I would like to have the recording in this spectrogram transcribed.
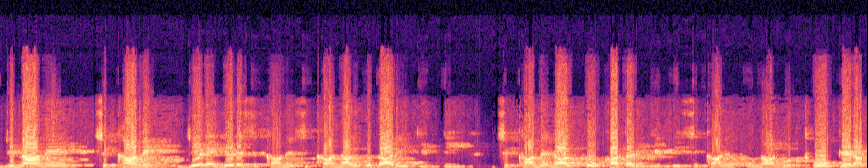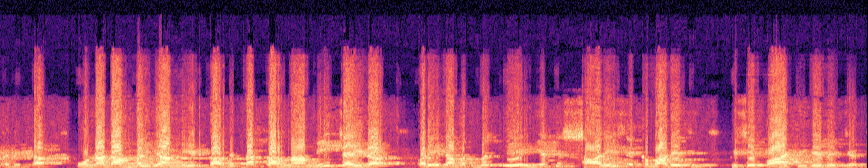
ਜਿਨ੍ਹਾਂ ਨੇ, ਸਿੱਖਾਂ ਨੇ, ਜਿਹੜੇ ਜਿਹੜੇ ਸਿੱਖਾਂ ਨੇ ਸਿੱਖਾਂ ਨਾਲ ਗਦਾਰੀ ਕੀਤੀ, ਸਿੱਖਾਂ ਦੇ ਨਾਲ ਧੋਖਾਧੜੀ ਕੀਤੀ, ਸਿੱਖਾਂ ਨੇ ਉਹਨਾਂ ਨੂੰ ਠੋਕ ਕੇ ਰੱਖ ਦਿੱਤਾ, ਉਹਨਾਂ ਦਾ ਮਲਿਆ ਮੇਟ ਕਰ ਦਿੱਤਾ, ਕਰਨਾ ਨਹੀਂ ਚਾਹੀਦਾ। ਪਰ ਇਹਦਾ ਮਤਲਬ ਇਹ ਨਹੀਂ ਹੈ ਕਿ ਸਾਰੇ ਸਿੱਖ ਮਾੜੇ ਸੀ। ਕਿਸੇ ਪਾਰਟੀ ਦੇ ਵਿੱਚ,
